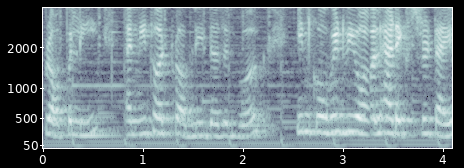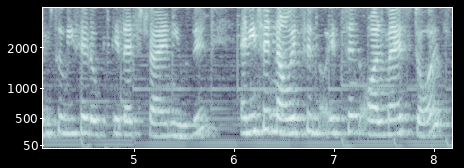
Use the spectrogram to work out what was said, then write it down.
properly and we thought probably it doesn't work. In covid we all had extra time so we said okay let's try and use it. And he said now it's in it's in all my stores.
